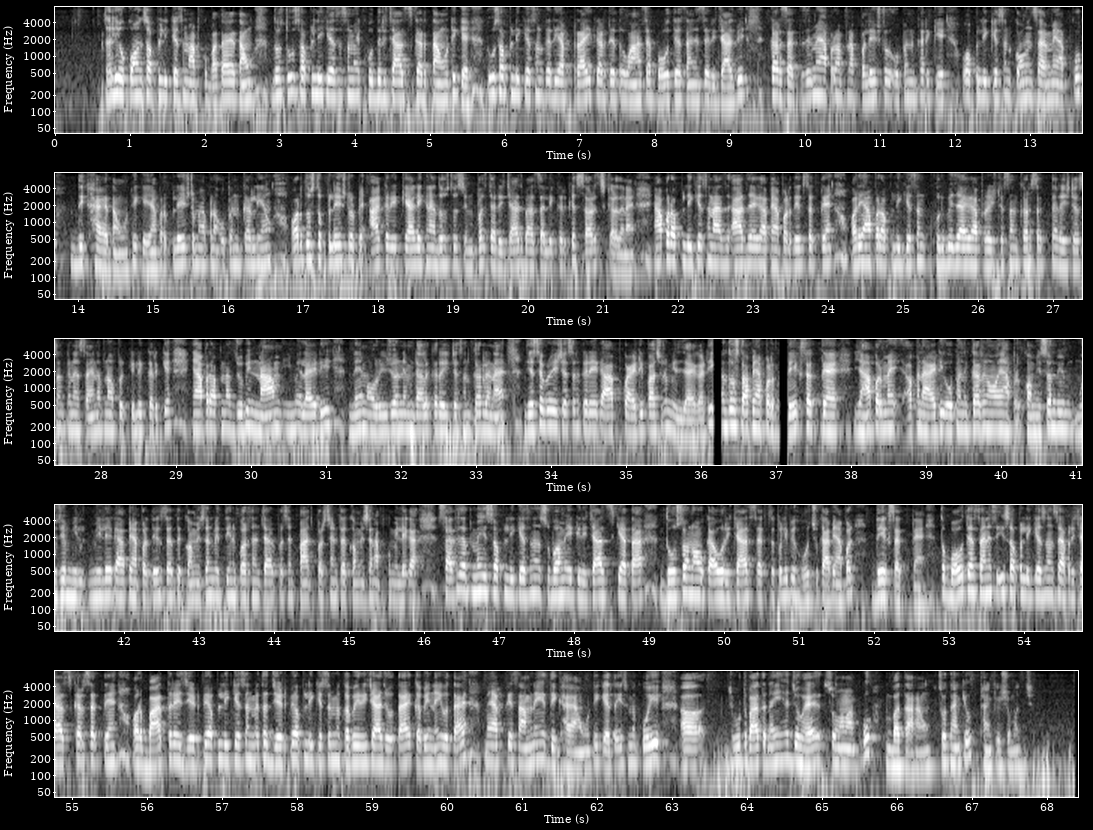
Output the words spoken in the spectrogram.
चलिए, वो कौन सा अप्लीकेशन मैं आपको बता देता हूँ? दोस्तों, उस अप्लीकेशन से मैं खुद रिचार्ज करता हूँ, ठीक है? तो उस अप्लीकेशन को यदि आप ट्राई करते हैं तो वहाँ से आप बहुत ही आसानी से रिचार्ज भी कर सकते हैं। मैं यहाँ पर अपना प्ले स्टोर ओपन करके वो अप्लीकेशन कौन सा है, मैं आपको दिखा देता हूँ, ठीक है? यहाँ पर प्ले स्टोर में अपना ओपन कर लिया हूँ। और दोस्तों प्ले स्टोर पर आकर के क्या लिखना है दोस्तों? सिंपल सा रिचार्ज बादशाह लिख करके सर्च कर देना है। यहाँ पर अप्लीकेशन आ जाएगा, आप यहाँ पर देख सकते हैं। और यहाँ पर अप्लीकेशन खुल भी जाएगा, आप रजिस्ट्रेशन कर सकते हैं। रजिस्ट्रेशन करना साइन अपना पर क्लिक करके यहाँ पर अपना जो भी नाम ईमेल आईडी, नेम और यूज़र नेम डालकर रजिस्ट्रेशन कर लेना है। जैसे भी रजिस्ट्रेशन करिएगा, आपको आईडी पासवर्ड मिल जाएगा, ठीक है? दोस्त, आप यहाँ पर देख सकते हैं, यहाँ पर मैं अपना आईडी ओपन कर रहा हूँ, यहाँ पर कमीशन भी मुझे मिल, मिलेगा, आप यहाँ पर देख सकते हैं, कमीशन भी तीन परसेंट, चार परसेंट, पाँच परसेंट तक कमीशन आपको मिलेगा। साथ ही साथ मैं इस अप्लीकेशन सुबह में एक रिचार्ज किया था, दो सौ नौ का, वो रिचार्ज सक्सेसफुली भी हो चुका है, आप यहाँ पर देख सकते हैं। तो बहुत आसानी से इस अप्लीकेशन से आप रिचार्ज कर सकते हैं। और बात रहे जेड पे अप्लीकेशन में तो जेड पे अप्लीकेशन में कभी रिचार्ज होता है, कभी नहीं होता है मैं आपके सामने ये दिखाया हूँ, ठीक है? तो इसमें कोई झूठ बात नहीं है जो है, सो मैं आपको बता रहा हूँ। So thank you thank you so much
